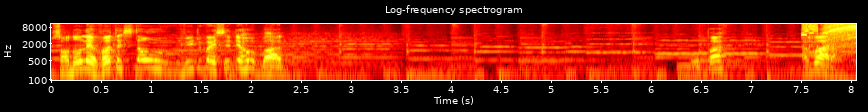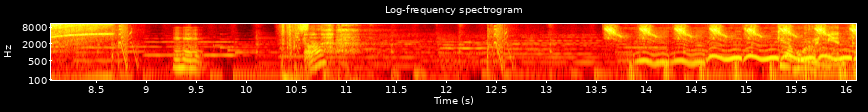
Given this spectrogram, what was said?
Só não levanta que senão o vídeo vai ser derrubado. Opa! Agora! Qué aburrimiento.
